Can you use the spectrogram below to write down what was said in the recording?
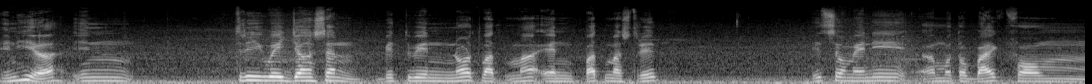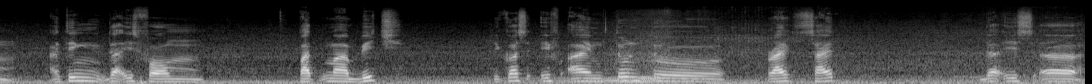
In here in three-way junction between North Padma and Padma Street it's so many uh, motorbike from I think that is from Padma Beach. Because if I'm turned to right side that is uh,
